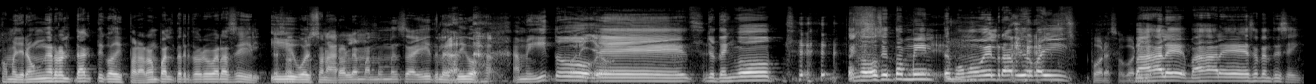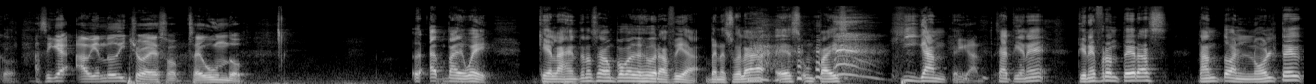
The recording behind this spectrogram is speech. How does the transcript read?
cometieron un error táctico, dispararon para el territorio de Brasil y. Bolsonaro les mandó un mensajito y les digo, amiguito, eh, yo tengo, tengo 200 mil, te puedo mover rápido para allí. por eso. Bájale, bájale 75. Así que habiendo dicho eso, segundo, Ah, by the way, que la gente no sabe un poco de geografía. Venezuela es un país gigante. Gigante. O sea, tiene, tiene fronteras tanto al norte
